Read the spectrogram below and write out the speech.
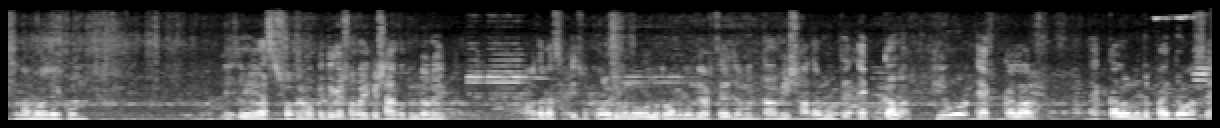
আসসালামু আলাইকুম। এস শপের পক্ষ থেকে সবাইকে স্বাগতম জানাই। আমাদের কাছে কিছু কোয়ালিটিগুলো উন্নত মানের লুঙ্গি আসছে, যেমন দামি সাদার মধ্যে এক কালার পিওর এক কালার এক কালার মধ্যে পাইপ দেওয়া আছে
